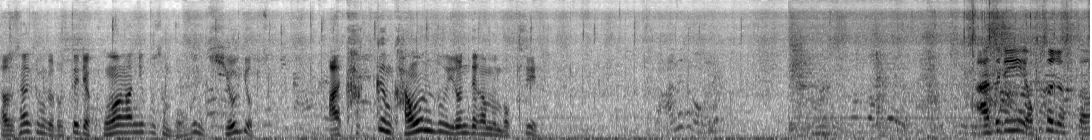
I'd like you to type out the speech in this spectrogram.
나도 생각해보니까 롯데리아 공항 아니고서 먹은 기억이 없어. 아 가끔 강원도 이런 데 가면 먹지. 아들이 없어졌어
